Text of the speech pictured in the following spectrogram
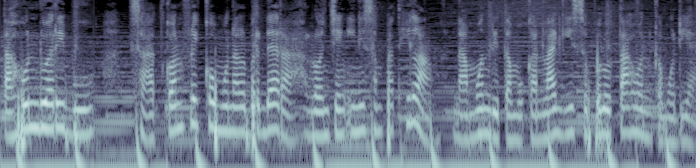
Tahun 2000, saat konflik komunal berdarah, lonceng ini sempat hilang, namun ditemukan lagi 10 tahun kemudian.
